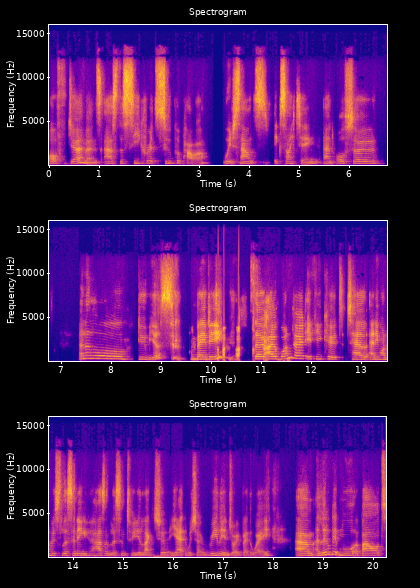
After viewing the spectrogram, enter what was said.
of Germans as the secret superpower which sounds exciting and also a little dubious, maybe. so I wondered if you could tell anyone who's listening who hasn't listened to your lecture yet, which I really enjoyed, by the way, um, a little bit more about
